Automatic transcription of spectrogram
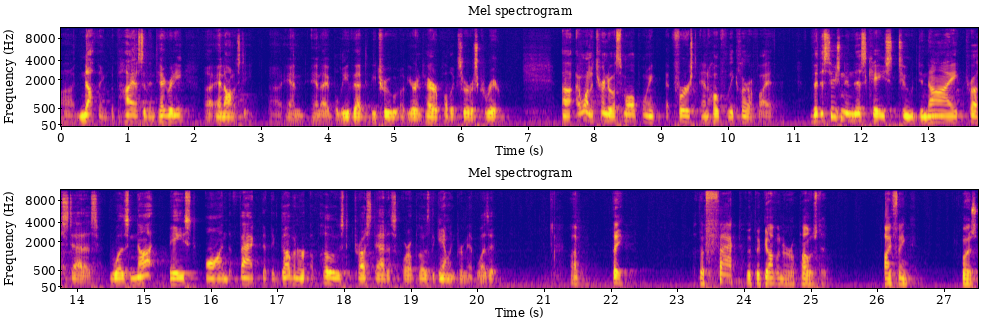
uh nothing but the highest of integrity uh, and honesty, uh, and, and I believe that to be true of your entire public service career. Uh, I want to turn to a small point at first and hopefully clarify it. The decision in this case to deny trust status was not based on the fact that the governor opposed trust status or opposed the gambling permit, was it? Uh, the, the fact that the governor opposed it, I think, was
